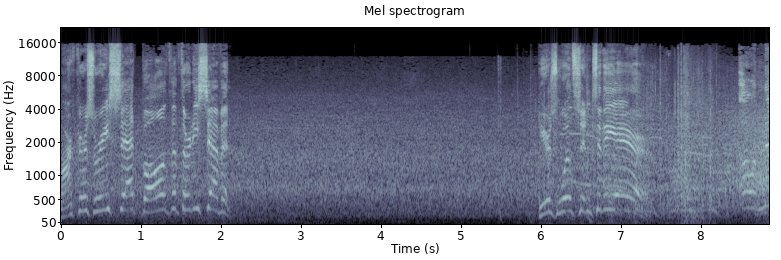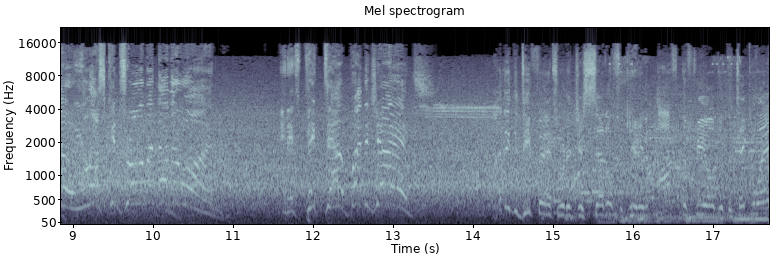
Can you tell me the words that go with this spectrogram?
Markers reset, ball at the 37. Here's Wilson to the air. Oh no, he lost control of another one. And it's picked out by the Giants. Think the defense would have just settled for getting off the field with the takeaway,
